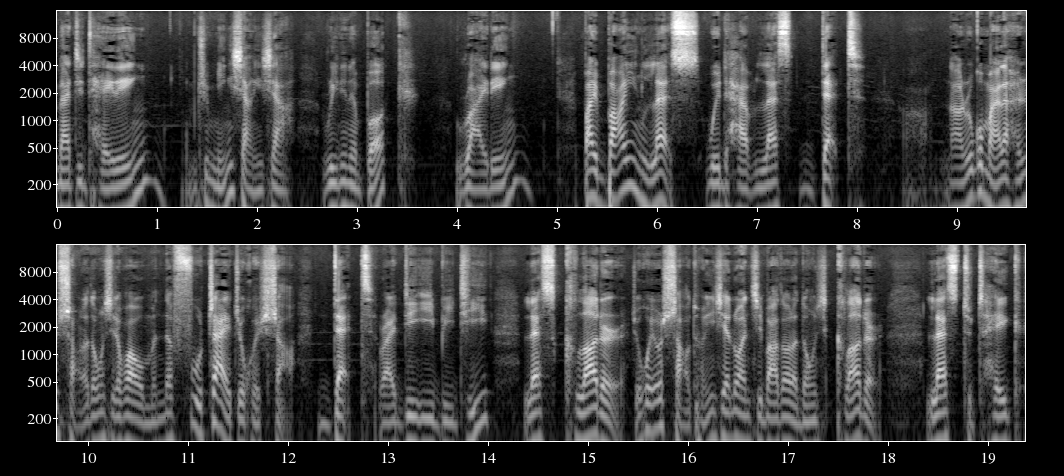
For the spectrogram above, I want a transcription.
，meditating，我们去冥想一下，reading a book, writing. By buying less, we'd have less debt. 啊，那如果买了很少的东西的话，我们的负债就会少，debt，right？D E B T，less clutter，就会有少囤一些乱七八糟的东西，clutter，less to take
